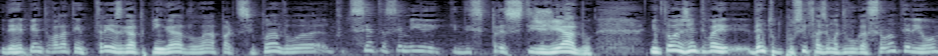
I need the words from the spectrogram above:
e de repente vai lá, tem três gatos pingados lá participando, eh, tu te senta ser meio que desprestigiado. Então a gente vai, dentro do possível, fazer uma divulgação anterior,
